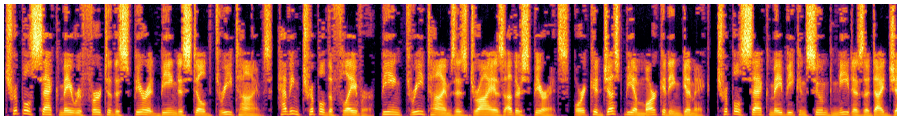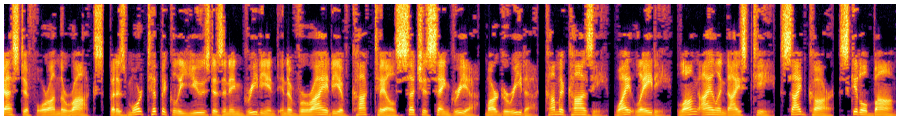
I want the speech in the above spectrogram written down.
Triple sec may refer to the spirit being distilled three times, having triple the flavor, being three times as dry as other spirits, or it could just be a marketing gimmick. Triple sec may be consumed neat as a digestive or on the rocks, but is more typically used as an ingredient in a variety of cocktails such as sangria, margarita, kamikaze, white lady, Long Island iced tea, sidecar, skittle bomb,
